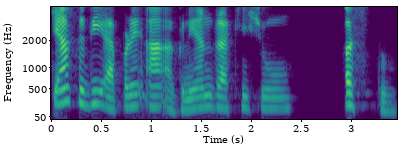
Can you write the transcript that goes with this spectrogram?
ક્યાં સુધી આપણે આ અજ્ઞાન રાખીશું? અસ્તુ.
